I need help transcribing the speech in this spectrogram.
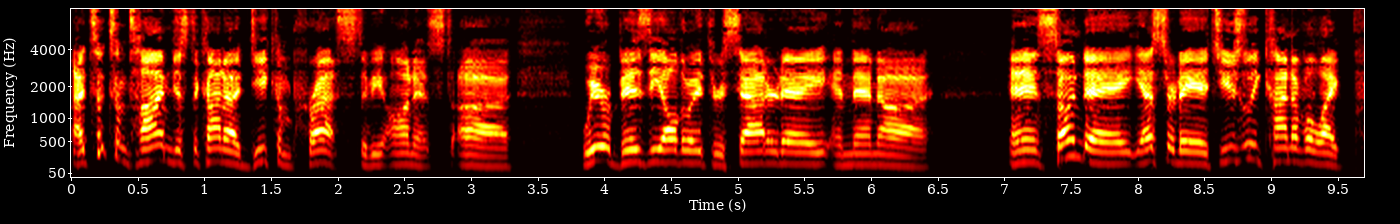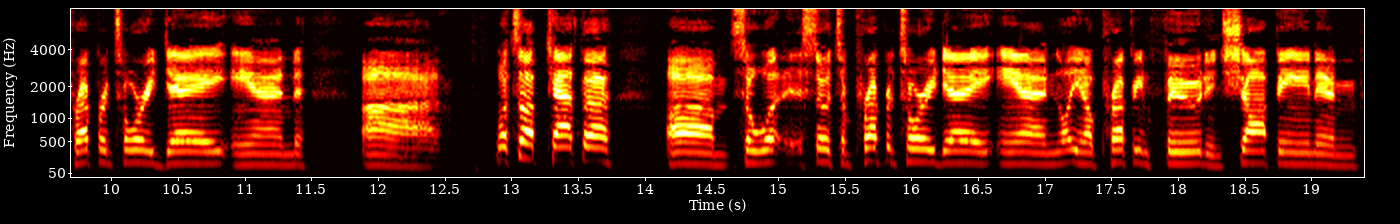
I took some time just to kind of decompress. To be honest, uh, we were busy all the way through Saturday, and then uh, and then Sunday. Yesterday, it's usually kind of a like preparatory day. And uh, what's up, Katha? Um, so what? So it's a preparatory day, and you know, prepping food and shopping and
